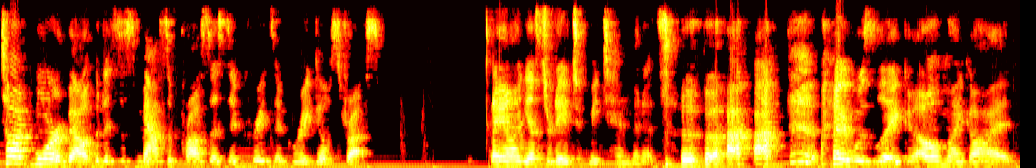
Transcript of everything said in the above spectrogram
talk more about but it's this massive process that creates a great deal of stress and yesterday it took me 10 minutes. I was like, oh my God.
